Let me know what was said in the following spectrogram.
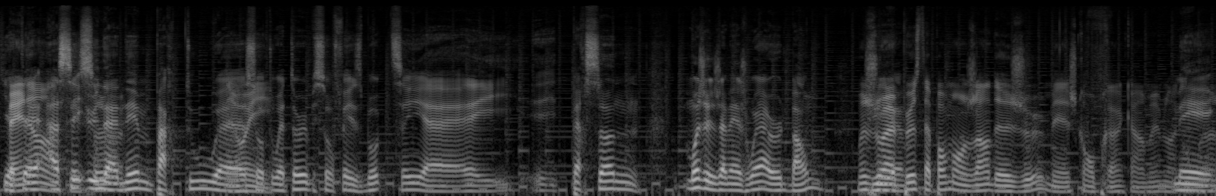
qui Ben était non, assez sûr. unanime partout euh, Ben oui. sur Twitter puis sur Facebook. Tu sais, euh, personne. Moi, j'ai jamais joué à Earthbound. Moi je jouais un peu, c'était pas mon genre de jeu, mais je comprends quand même. Mais là.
